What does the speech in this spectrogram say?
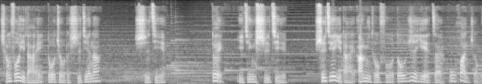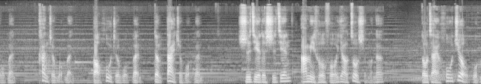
成佛以来多久的时间呢？十劫。对，已经十劫。十劫以来，阿弥陀佛都日夜在呼唤着我们，看着我们，保护着我们，等待着我们。时节的时间，阿弥陀佛要做什么呢？都在呼救我们。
